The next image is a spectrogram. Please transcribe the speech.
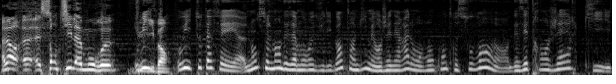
Alors, euh, sont-ils amoureux du oui, Liban? Oui, tout à fait. Non seulement des amoureux du Liban, Tanguy, mais en général, on rencontre souvent des étrangères qui,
